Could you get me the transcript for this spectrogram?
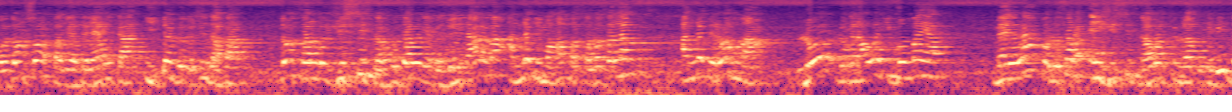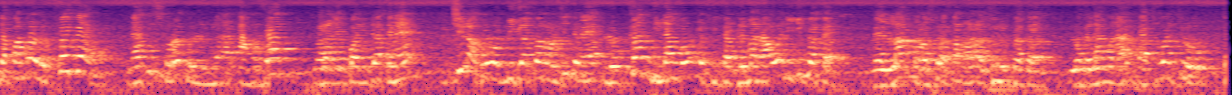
don so fajatanayanka iten bedo sin zaka don sargo justice na kutawali ya bezoni alaba annabi muhammad sallallahu alaihi wasallam annabi rahma lo lo kana wani gombaya mais là quand le sort injustice na wani tulna et puis d'apprendre le feu vert na si sur le ahzab wala les qualisatene tu n'as pas obligatoire on dit le candidat équitablement na wani qui peut faire mais là quand le sort ça va la jour peut faire le langue na gatuwa tiro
